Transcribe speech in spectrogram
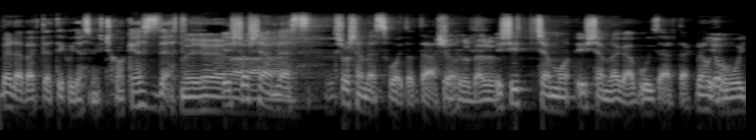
belebegtették, hogy ez még csak a kezdet. Yeah. És sosem lesz, sosem lesz folytatása. Körülbelül. És itt sem, itt sem legalább úgy zárták le, hogy Jó. amúgy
